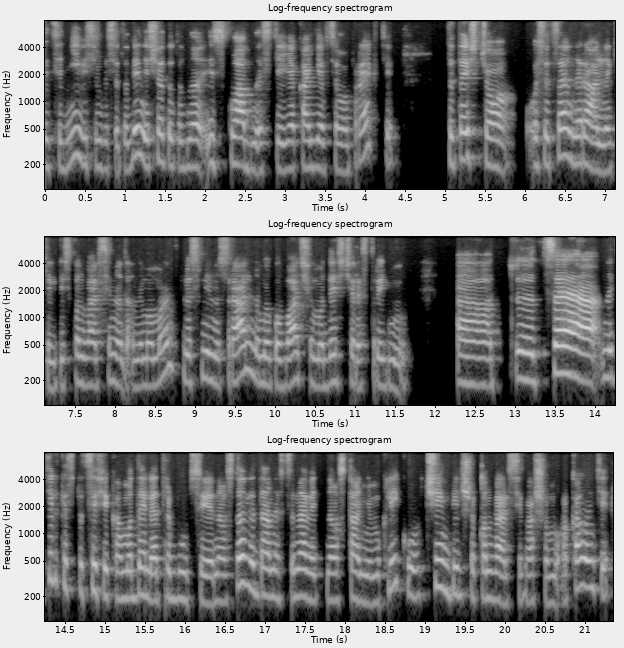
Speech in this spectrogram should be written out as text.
30 днів, 81. І ще тут одна із складностей, яка є в цьому проєкті, це те, що ось це нереальна кількість конверсій на даний момент, плюс-мінус реально ми побачимо десь через 3 дні. Це не тільки специфіка моделі атрибуції на основі даних, це навіть на останньому кліку. Чим більше конверсій в вашому аккаунті,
